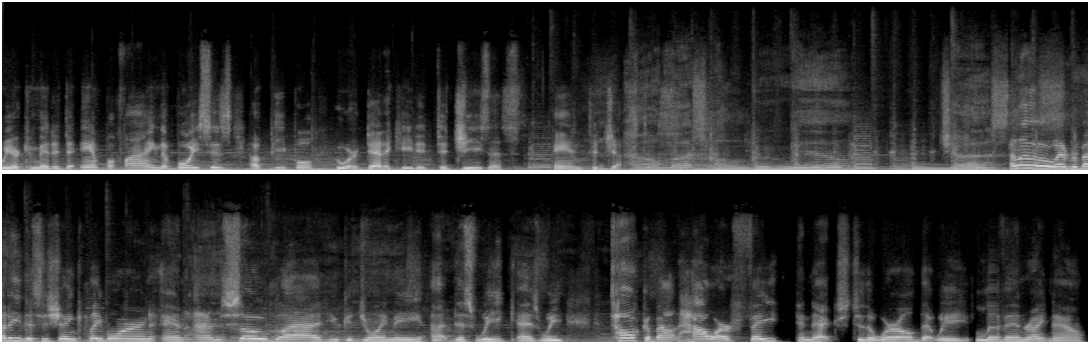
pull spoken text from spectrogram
We are committed to amplifying the voices of people who are dedicated to Jesus and to justice. Hello, everybody. This is Shane Claiborne, and I'm so glad you could join me uh, this week as we talk about how our faith connects to the world that we live in right now.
